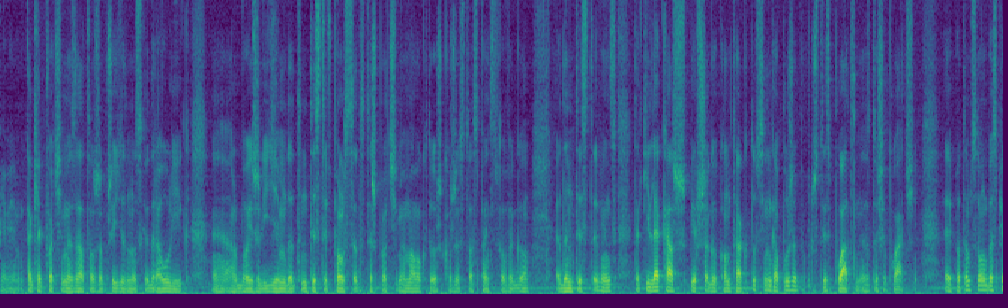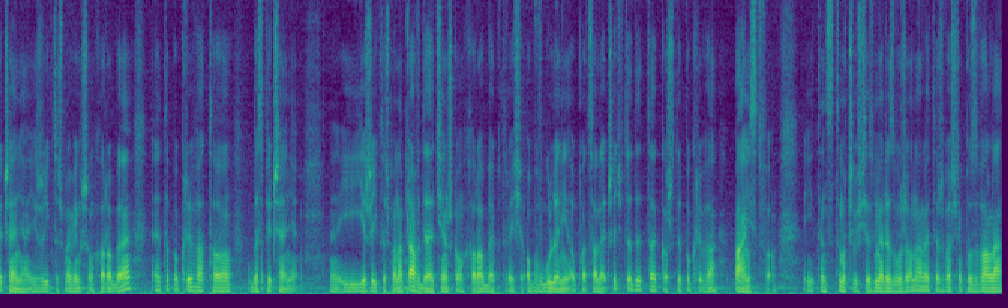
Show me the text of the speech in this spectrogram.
nie wiem, tak jak płacimy za to, że przyjdzie do nas hydraulik, e, albo jeżeli idziemy do dentysty w Polsce, to też płacimy. Mało kto już korzysta z państwowego dentysty, więc taki lekarz pierwszego kontaktu w Singapurze po prostu jest płatny, za to się płaci. E, Potem są ubezpieczenia. Jeżeli ktoś ma większą chorobę, e, to pokrywa to ubezpieczenie. I jeżeli ktoś ma naprawdę ciężką chorobę, której się w ogóle nie opłaca leczyć, wtedy te koszty pokrywa państwo. I ten system oczywiście jest w miarę złożony, ale też właśnie pozwala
